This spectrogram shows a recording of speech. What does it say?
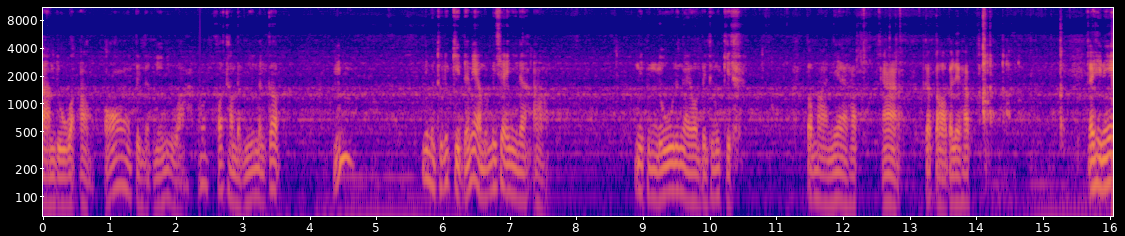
ตามดูว่า เอ้าอ๋อ เป็นแบบนี้นี่หว่าเขาทำแบบนี้มันก็อืมนี่มันธุรกิจนะเนี่ย มันไม่ใช่นี่นะอ้าวนี่เพิ่งรู้หรือไงว่าเป็นธุรกิจ ประมาณนี้ยครับ อ่า ก็ต่อไปเลยครับ แล้วทีนี้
